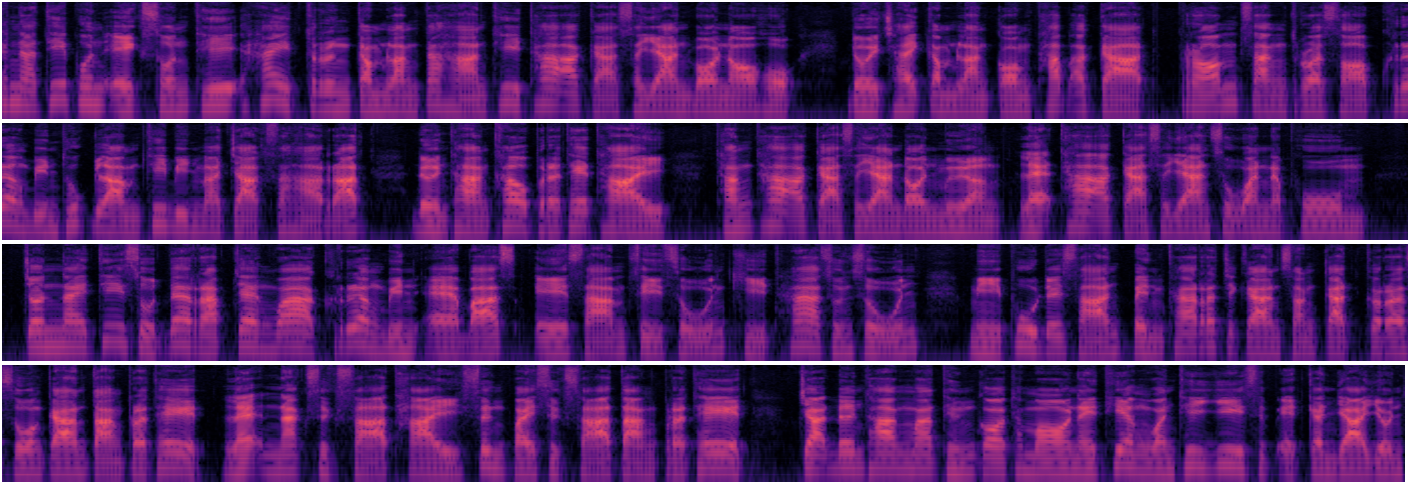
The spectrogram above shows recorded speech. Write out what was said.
ขณะที่พลเอกสนธิให้ตรึงกำลังทหารที่ท่าอากาศยานบน 6 โดยใช้กำลังกองทัพอากาศ พร้อมสั่งตรวจสอบเครื่องบินทุกลำที่บินมาจากสหรัฐ เดินทางเข้าประเทศไทย ทั้งท่าอากาศยานดอนเมือง และท่าอากาศยานสุวรรณภูมิ จนในที่สุดได้รับแจ้งว่าเครื่องบิน Airbus A340-500 มีผู้โดยสารเป็นข้าราชการสังกัดกระทรวงการต่างประเทศ และนักศึกษาไทยซึ่งไปศึกษาต่างประเทศ จะเดินทางมาถึงกทมในเที่ยงวันที่ 21 กันยายน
